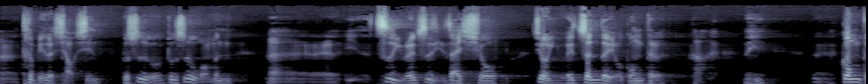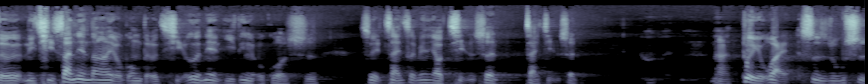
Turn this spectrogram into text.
嗯，特别的小心，不是不是我们。呃，自以为自己在修，就以为真的有功德啊！你功德，你起善念当然有功德，起恶念一定有过失，所以在这边要谨慎，再谨慎。那对外是如是，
